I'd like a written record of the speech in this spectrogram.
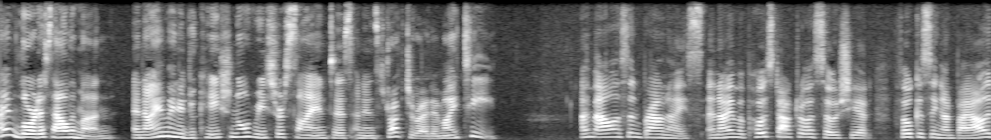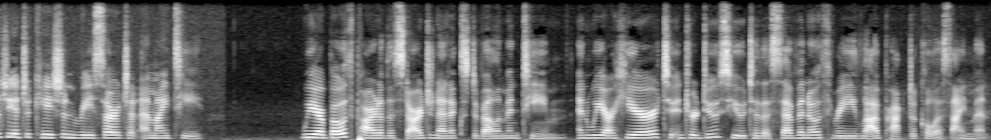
I'm Lourdes Aleman, and I am an educational research scientist and instructor at MIT. I'm Allison Brownice, and I am a postdoctoral associate focusing on biology education research at MIT. We are both part of the STAR Genetics development team, and we are here to introduce you to the 703 Lab Practical assignment.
